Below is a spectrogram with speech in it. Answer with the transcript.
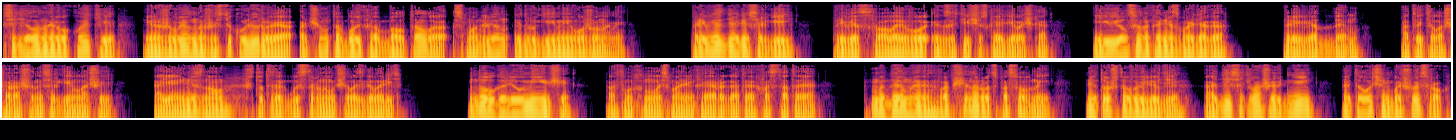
сидела на его койке и, оживленно жестикулируя, о чем-то бойко болтала с Мадлен и другими его женами. «Привет, дядя Сергей!» — приветствовала его экзотическая девочка. Явился, наконец, бродяга. «Привет, Дэм», — ответил ошарашенный Сергей-младший. «А я и не знал, что ты так быстро научилась говорить». «Долго ли умеючи?» — отмахнулась маленькая рогатая хвостатая. «Мы, Дэмы, вообще народ способный. Не то, что вы, люди, а десять ваших дней — это очень большой срок.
